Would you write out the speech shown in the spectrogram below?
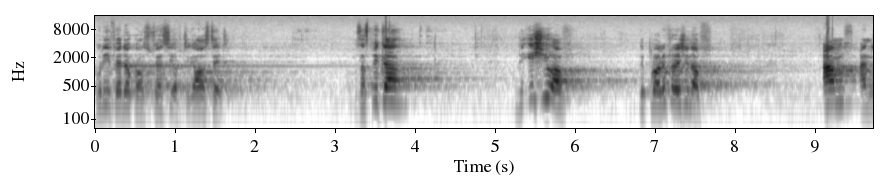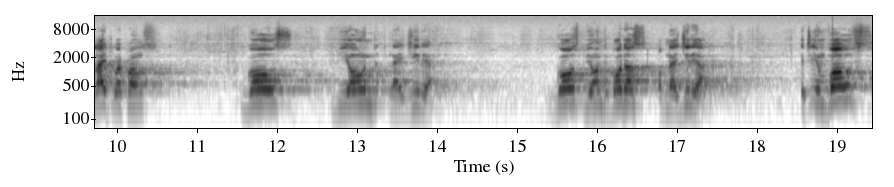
Guri Federal Constituency of State. Mr. Speaker, the issue of the proliferation of arms and light weapons goes beyond Nigeria, goes beyond the borders of Nigeria. It involves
